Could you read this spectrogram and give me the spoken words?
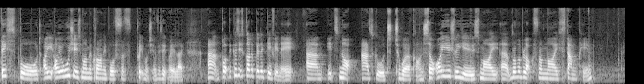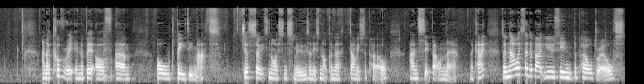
this board, I, I always use my macrame board for pretty much everything really. Um, but because it's got a bit of give in it, um, it's not as good to work on. So I usually use my uh, rubber block from my stamping and I cover it in a bit of um, old beading mat just so it's nice and smooth and it's not going to damage the pearl and sit that on there. Okay, so now I said about using the pearl drills.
